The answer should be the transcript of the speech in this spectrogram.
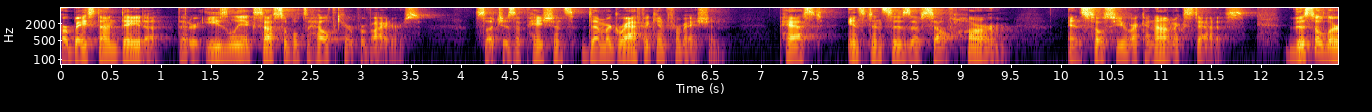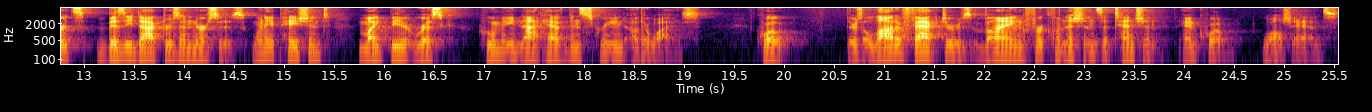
are based on data that are easily accessible to healthcare providers such as a patient's demographic information, past instances of self harm, and socioeconomic status. This alerts busy doctors and nurses when a patient might be at risk who may not have been screened otherwise. Quote, There's a lot of factors vying for clinicians' attention, end quote, Walsh adds.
